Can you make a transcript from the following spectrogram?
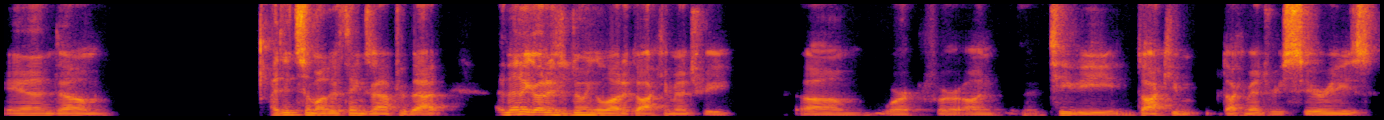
and um, I did some other things after that, and then I got into doing a lot of documentary um, work for on TV docu documentary series.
